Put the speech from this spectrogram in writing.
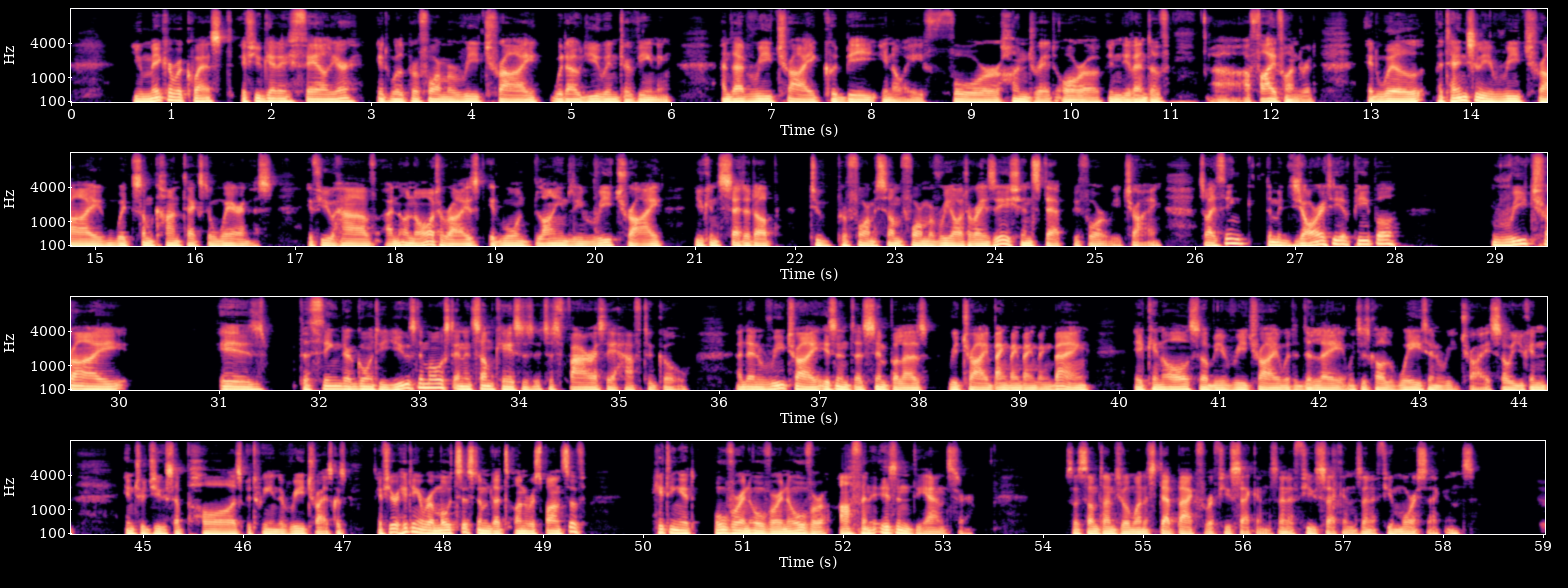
You make a request. If you get a failure, it will perform a retry without you intervening and that retry could be you know a 400 or a, in the event of uh, a 500 it will potentially retry with some context awareness if you have an unauthorized it won't blindly retry you can set it up to perform some form of reauthorization step before retrying so i think the majority of people retry is the thing they're going to use the most and in some cases it's as far as they have to go and then retry isn't as simple as retry, bang, bang, bang, bang, bang. It can also be retry with a delay, which is called wait and retry. So you can introduce a pause between the retries. Because if you're hitting a remote system that's unresponsive, hitting it over and over and over often isn't the answer. So sometimes you'll want to step back for a few seconds and a few seconds and a few more seconds.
